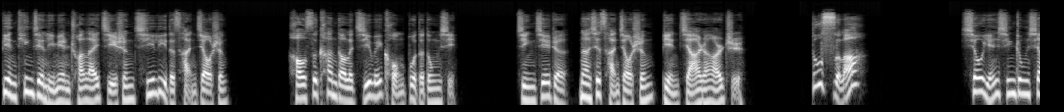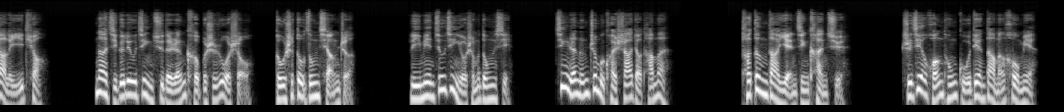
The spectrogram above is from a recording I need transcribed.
便听见里面传来几声凄厉的惨叫声。好似看到了极为恐怖的东西，紧接着那些惨叫声便戛然而止。都死了！萧炎心中吓了一跳，那几个溜进去的人可不是弱手，都是斗宗强者。里面究竟有什么东西，竟然能这么快杀掉他们？他瞪大眼睛看去，只见黄铜古殿大门后面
